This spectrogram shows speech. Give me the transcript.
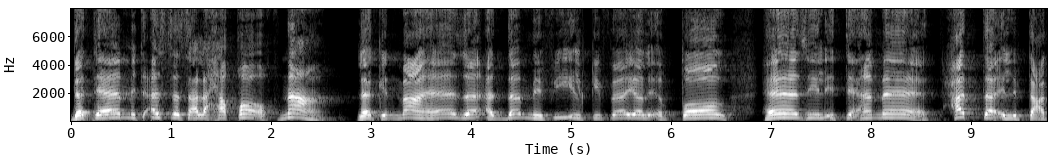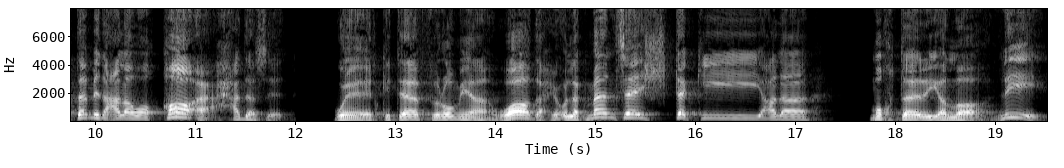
ده اتهام متأسس على حقائق. نعم. لكن مع هذا الدم فيه الكفاية لإبطال هذه الاتهامات حتى اللي بتعتمد على وقائع حدثت. والكتاب في روميا واضح يقول لك من سيشتكي على مختاري الله. ليه؟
